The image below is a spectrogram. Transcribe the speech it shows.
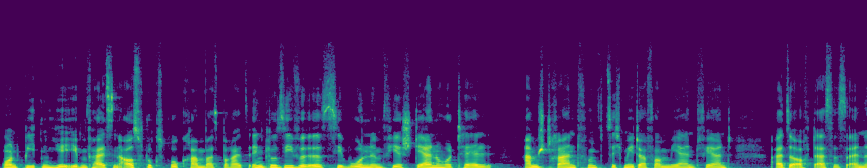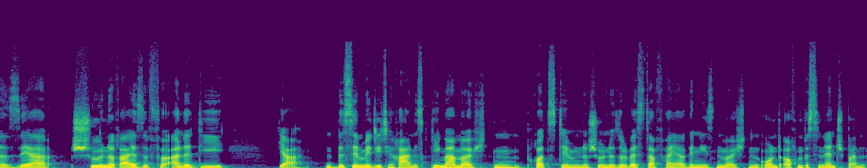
und bieten hier ebenfalls ein Ausflugsprogramm, was bereits inklusive ist. Sie wohnen im Vier-Sterne-Hotel am Strand, 50 Meter vom Meer entfernt. Also auch das ist eine sehr schöne Reise für alle, die ja ein bisschen mediterranes Klima möchten, trotzdem eine schöne Silvesterfeier genießen möchten und auch ein bisschen entspannen.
